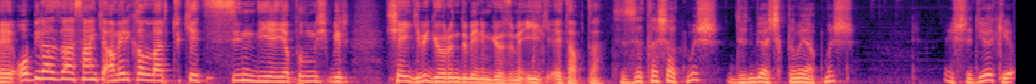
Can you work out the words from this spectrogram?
E, o biraz daha sanki Amerikalılar tüketsin diye yapılmış bir şey gibi göründü benim gözüme ilk etapta. Size taş atmış. Dün bir açıklama yapmış. İşte diyor ki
